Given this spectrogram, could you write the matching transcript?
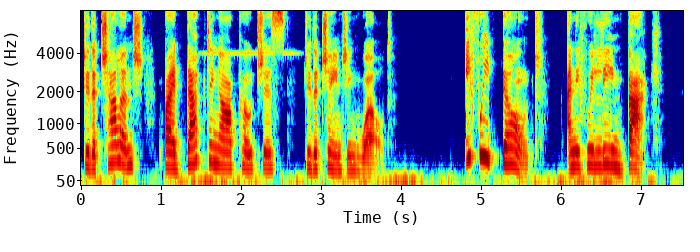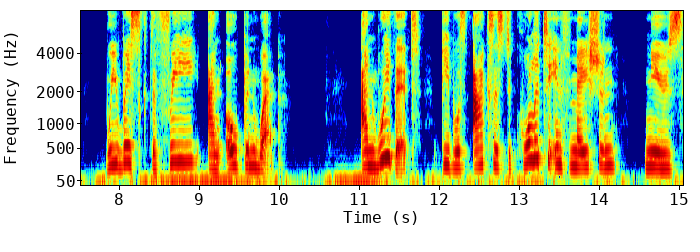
to the challenge by adapting our approaches to the changing world. If we don't, and if we lean back, we risk the free and open web. And with it, people's access to quality information, news,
